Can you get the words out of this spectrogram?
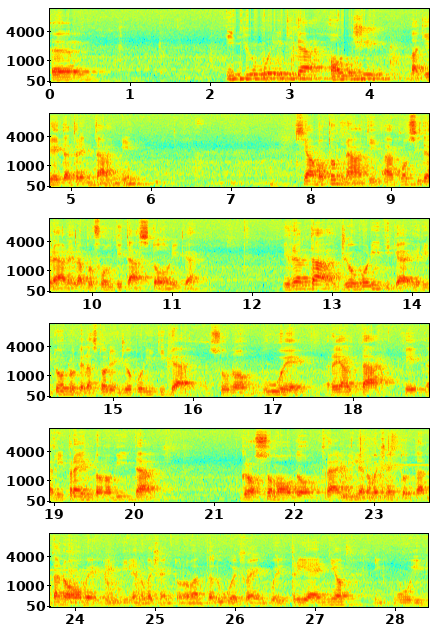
Eh, in geopolitica oggi, ma direi da 30 anni, siamo tornati a considerare la profondità storica. In realtà geopolitica e ritorno della storia in geopolitica sono due realtà che riprendono vita grosso modo tra il 1989 e il 1992, cioè in quel triennio in cui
